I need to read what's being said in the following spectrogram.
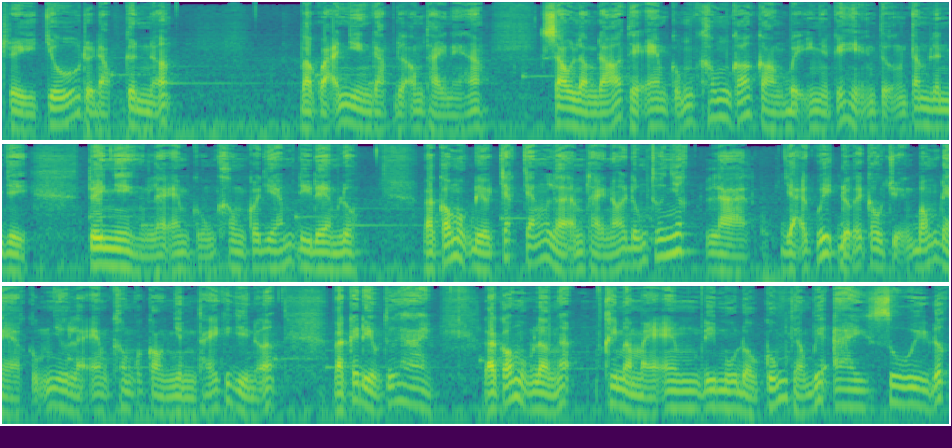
trì chú rồi đọc kinh nữa. Và quả nhiên gặp được ông thầy này ha. Sau lần đó thì em cũng không có còn bị những cái hiện tượng tâm linh gì. Tuy nhiên là em cũng không có dám đi đêm luôn. Và có một điều chắc chắn là em thầy nói đúng thứ nhất là giải quyết được cái câu chuyện bóng đè cũng như là em không có còn nhìn thấy cái gì nữa. Và cái điều thứ hai là có một lần á khi mà mẹ em đi mua đồ cúng thì không biết ai xui đất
